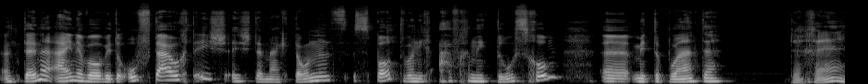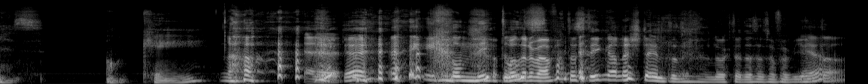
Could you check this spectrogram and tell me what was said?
und dann einer, der wieder auftaucht ist, ist der McDonalds-Spot, wo ich einfach nicht rauskomme. Äh, mit der Pointe, der Käse. Okay. äh, ich komme nicht Wo er ihm raus. einfach das Ding anstellt und schaut er, dass er so verwirrt Ja.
